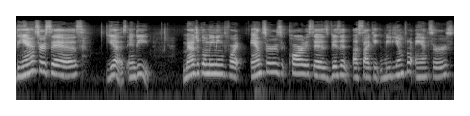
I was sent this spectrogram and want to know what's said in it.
The answer says, yes, indeed. Magical meaning for answers card, it says visit a psychic medium for answers,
